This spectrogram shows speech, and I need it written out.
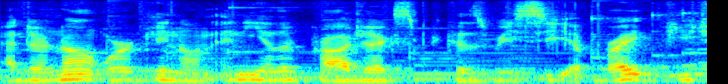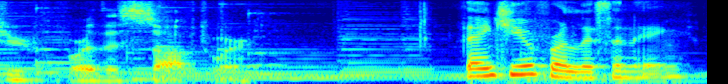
and are not working on any other projects because we see a bright future for this software. Thank you for listening.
